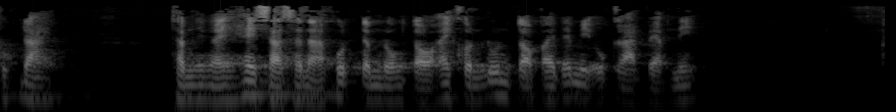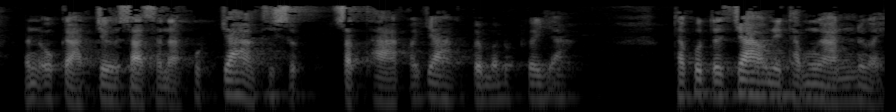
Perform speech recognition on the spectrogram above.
ทุกได้ ทำยังไงให้ศาสนาพุทธดำรงต่อให้คนรุ่นต่อไปได้มีโอกาสแบบนี้นั้นโอกาสเจอศาสนาพุทธยากที่สุดศรัทธาก็ยากเป็นมนุษย์ก็ยาก ถ้าพุทธเจ้านี่ทำงานเหนื่อย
